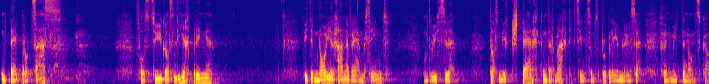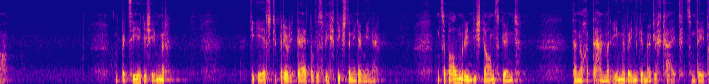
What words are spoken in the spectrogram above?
Und der Prozess von das Zeug als Licht bringen, wieder neu erkennen, wer wir sind und wissen, dass wir gestärkt und ermächtigt sind, um das Problem zu lösen, können miteinander zu gehen. Und Beziehung ist immer die erste Priorität oder das Wichtigste in dem Sinne. Und sobald wir in Distanz gehen, dann haben wir immer weniger Möglichkeit, um dort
